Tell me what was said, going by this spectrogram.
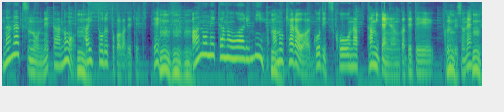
7つのネタのタイトルとかが出てきて、うんうんうん。あのネタの終わりに、うんあのキャラは後日こうなったみたいなのが出てくるんですよね、うんうんうん。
